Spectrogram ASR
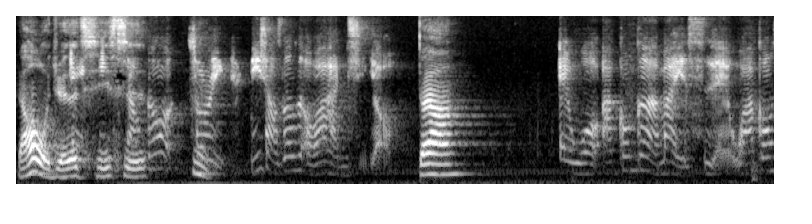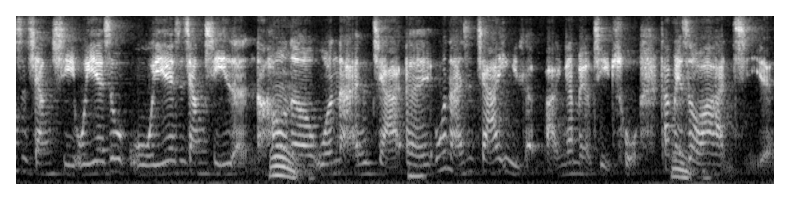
然后我觉得其实，sorry，你小时候是偶尔韩籍哦。对啊。哎，我阿公跟阿妈也是哎，我阿公是江西，我爷爷是我爷爷是江西人，然后呢，我奶奶是嘉，呃，我奶奶是嘉义人吧，应该没有记错，他们也是偶尔韩籍哎，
